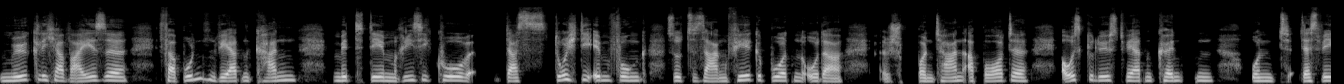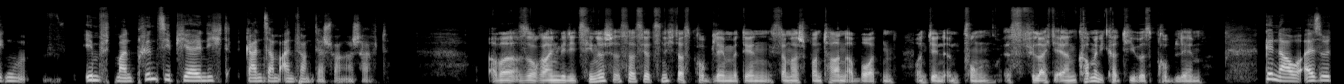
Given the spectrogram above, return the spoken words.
möglicherweise verbunden werden kann mit dem Risiko, dass durch die Impfung sozusagen Fehlgeburten oder äh, Spontanaborte ausgelöst werden könnten. Und deswegen impft man prinzipiell nicht ganz am Anfang der Schwangerschaft. Aber so rein medizinisch ist das jetzt nicht das Problem mit den, ich sag mal, Spontanaborten und den Impfungen. Ist vielleicht eher ein kommunikatives Problem. Genau, also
